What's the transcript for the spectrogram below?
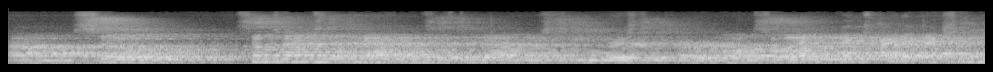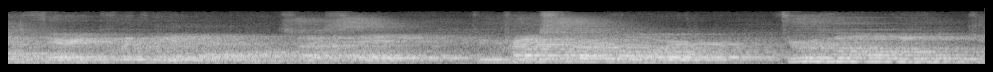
Um, so sometimes that happens if they're not used to Eucharistic prayer one. So I, I try to actually move very quickly at that point. So I say, through Christ our Lord, through whom we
